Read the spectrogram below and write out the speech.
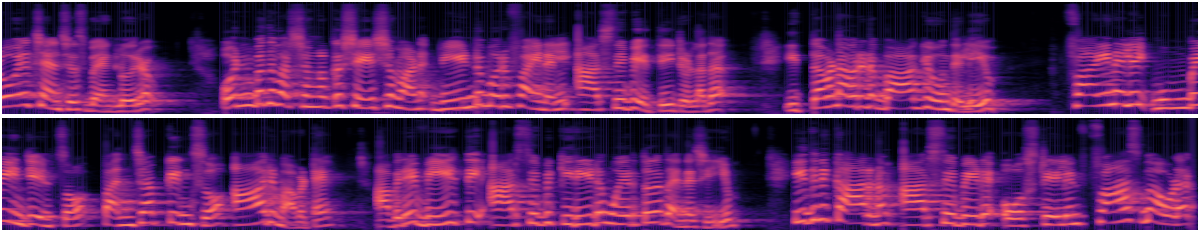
റോയൽ ചാലഞ്ചേഴ്സ് ബാംഗ്ലൂരു ഒൻപത് വർഷങ്ങൾക്ക് ശേഷമാണ് വീണ്ടും ഒരു ഫൈനലിൽ ആർ സി ബി എത്തിയിട്ടുള്ളത്. ഇത്തവണ അവരുടെ ഭാഗ്യവും തെളിയും. ഫൈനലിൽ മുംബൈ ഇന്ത്യൻസോ പഞ്ചാബ് കിങ്സോ ആരുമാവട്ടെ അവരെ വീഴ്ത്തി ആർ സി ബി കിരീടം ഉയർത്തുക തന്നെ ചെയ്യും. ഇതിന് കാരണം ആർ സി ബിയുടെ Australian fast bowler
